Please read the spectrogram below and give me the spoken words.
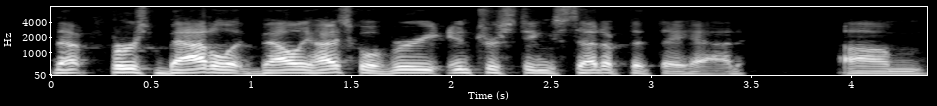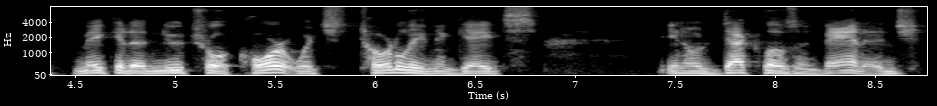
that first battle at Valley High School, a very interesting setup that they had. Um, make it a neutral court, which totally negates, you know, Declo's advantage.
